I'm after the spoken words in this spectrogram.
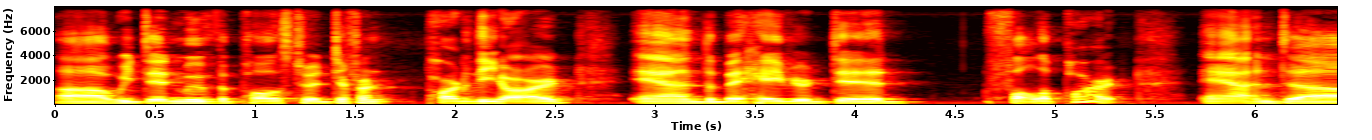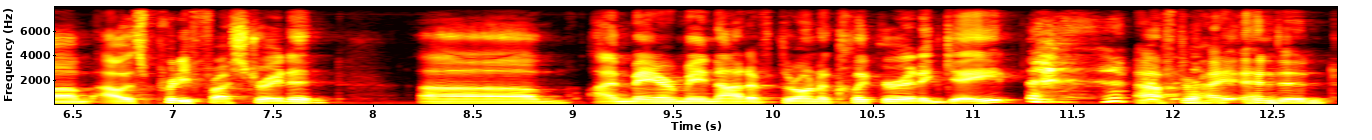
Uh, we did move the poles to a different part of the yard, and the behavior did fall apart. And um, I was pretty frustrated. Um, I may or may not have thrown a clicker at a gate after I ended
